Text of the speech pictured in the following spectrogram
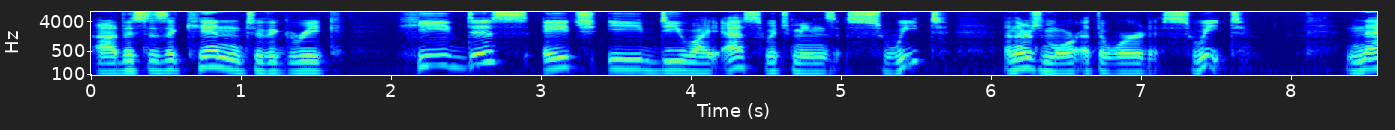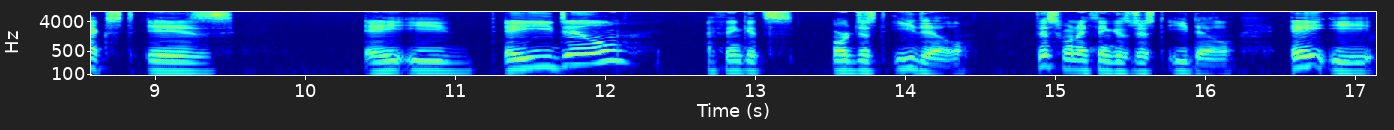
Uh, this is akin to the Greek hedys, H E D Y S, which means sweet, and there's more at the word sweet. Next is aedile. I think it's, or just edil. This one I think is just edil. A E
